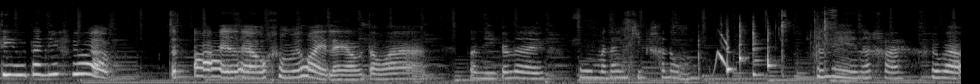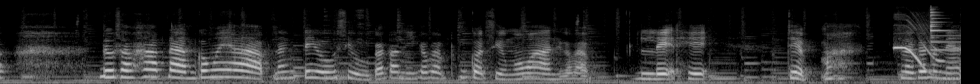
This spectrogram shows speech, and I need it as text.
ติวตอนนี้คือแบบ จะตายแล้วคือไม่ไหวแล้ว แต่ว่าตอนนี้ก็เลยอูมานั่งกินขนมนั่นเองนะคะ คือแบบ ดูสภาพน้ำก็ไม่อาบนั่งติวสิวก็ตอนนี้ก็แบบเพิ่งกดสิวเมื่อวานก็แบบเละเทะเจ็บมากแล้วก็ตอนเนี้ย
